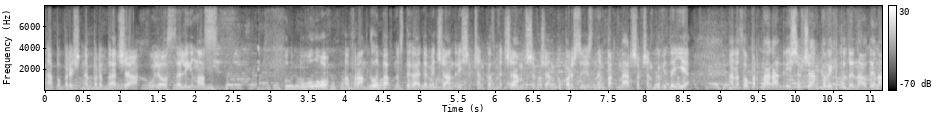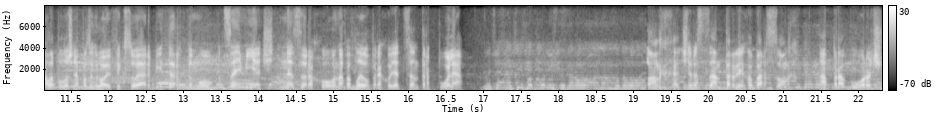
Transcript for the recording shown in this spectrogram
А поперечна передача Хуліо Салінос футболу. А Франк Лебеф не встигає до м'яча. Андрій Шевченко з м'ячем. Шевченко перший з ним партнер. Шевченко віддає. А на свого партнера Андрій Шевченко вихід один на один, але положення поза грою фіксує арбітр. Тому цей м'яч не зараховано. Попливо переходять центр поля. Звичайно, ці футболісти дарували нам задоволення. Сонг через центр, Рігобер Сонг, а праворуч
